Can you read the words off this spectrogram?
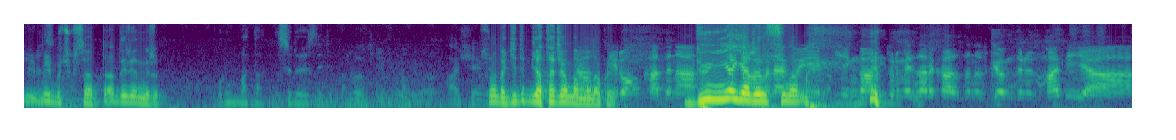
Bir, bir buçuk saat daha direnirim. Burunma tatlısını özledim. Sonra da gidip yatacağım amına Ya koyayım. Dünya yarılsın amına ama. King Arthur mezarı kazdınız gömdünüz hadi ya.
